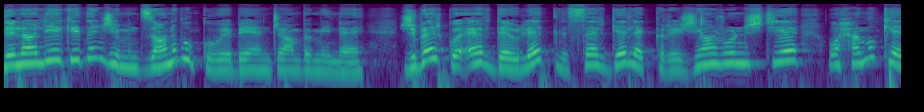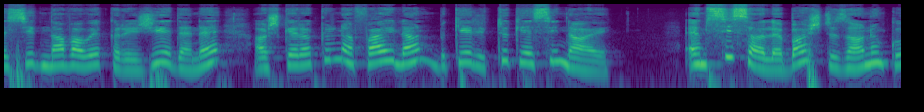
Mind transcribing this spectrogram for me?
Li laliyekê din jî min dizanibû ku wê bêencam bimîne. Ji ber ku ev dewlet li ser gelek qirêjiyan rûniştiye û hemû kesî di nava wê qirêjiyê de ne, aşkerakirina faîlan bi kerî tu kesî nayê. Em sî sal e baş dizanin ku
